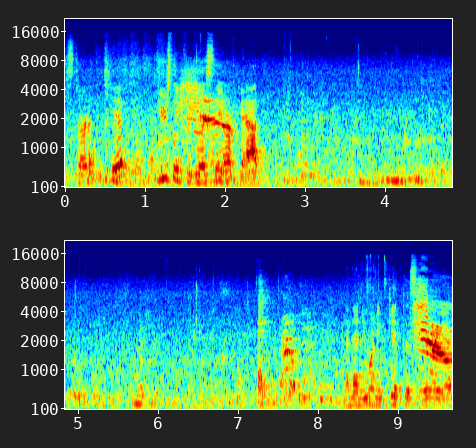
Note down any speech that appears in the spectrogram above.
Start at the tip. Usually for this, they aren't bad. And then you want to get this area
